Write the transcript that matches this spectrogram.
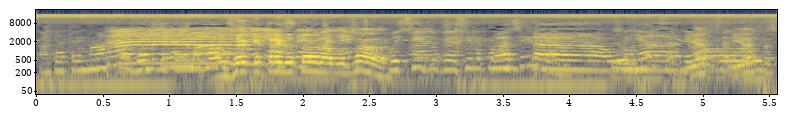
¿Cuántas tres más? Pues, no tengo más. O sea que traigo toda la bolsada. Pues sí, porque así esta. dos,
